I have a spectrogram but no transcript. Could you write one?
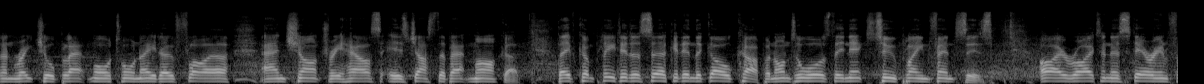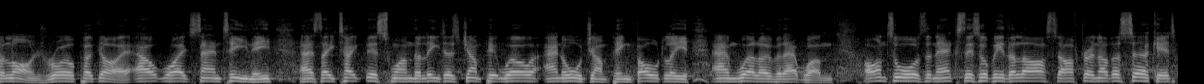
and Rachel Blackmore Tornado Flyer and Chantry House is just the back marker. They've completed a circuit in the Gold Cup and on towards the next two plain fences. Aye Right and Asterion Forlonge, Royal Pagaille, out wide Santini as they take this one. The leaders jump it well and all jumping boldly and well over that one. On towards the next, this will be the last after another circuit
